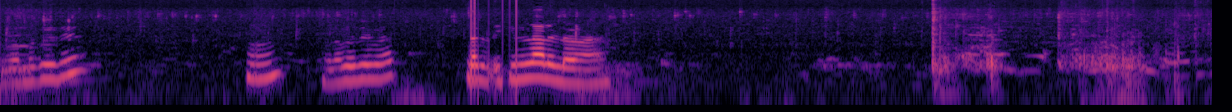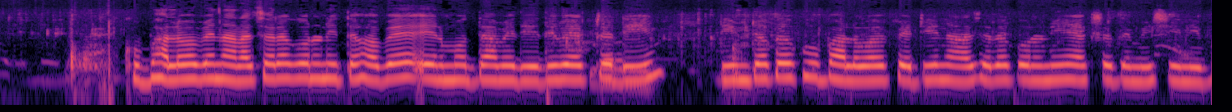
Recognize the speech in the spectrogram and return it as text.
বন্ধ করে দে। হুম। বন্ধ করে দে এবার। এখানে লাল না। খুব ভালোভাবে নাড়াচাড়া করে নিতে হবে। এর মধ্যে আমি দিয়ে দিব একটা ডিম। ডিমটাকে খুব ভালোভাবে ফেটিয়ে নাড়াচাড়া করে নিয়ে একসাথে মিশিয়ে নিব।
